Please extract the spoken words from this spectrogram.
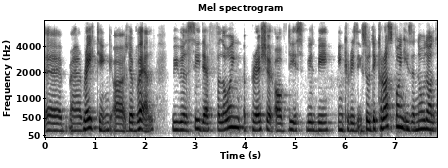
uh, rating the well, we will see the flowing pressure of this will be increasing. So the cross point is a nodal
